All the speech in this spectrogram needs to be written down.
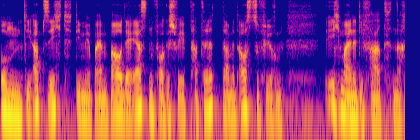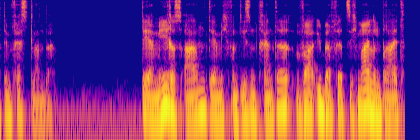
um die Absicht, die mir beim Bau der ersten vorgeschwebt hatte, damit auszuführen. Ich meine die Fahrt nach dem Festlande. Der Meeresarm, der mich von diesem trennte, war über 40 Meilen breit,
